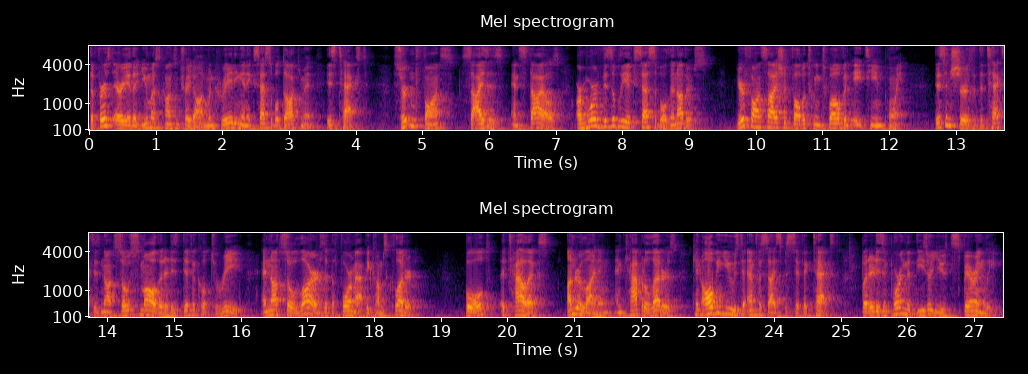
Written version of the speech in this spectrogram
The first area that you must concentrate on when creating an accessible document is text. Certain fonts, sizes, and styles are more visibly accessible than others. Your font size should fall between 12 and 18 point. This ensures that the text is not so small that it is difficult to read and not so large that the format becomes cluttered. Bold, italics, underlining, and capital letters can all be used to emphasize specific text, but it is important that these are used sparingly.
